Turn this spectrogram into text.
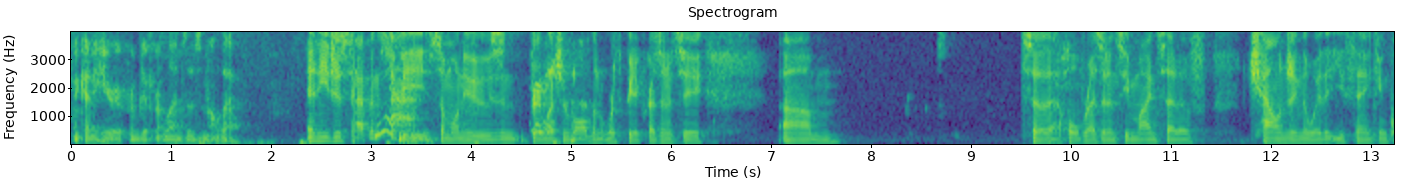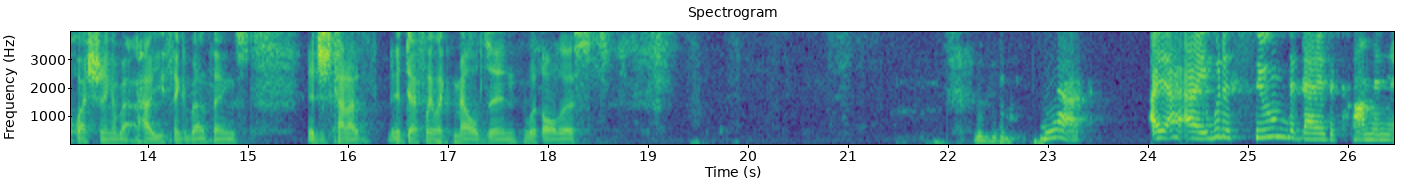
and kind of hear it from different lenses and all that. and he just happens to be someone who's in, very much involved in orthopedic residency. Um, so that whole residency mindset of challenging the way that you think and questioning about how you think about things, it just kind of it definitely like melds in with all this. Yeah. I, I would assume that that is a common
